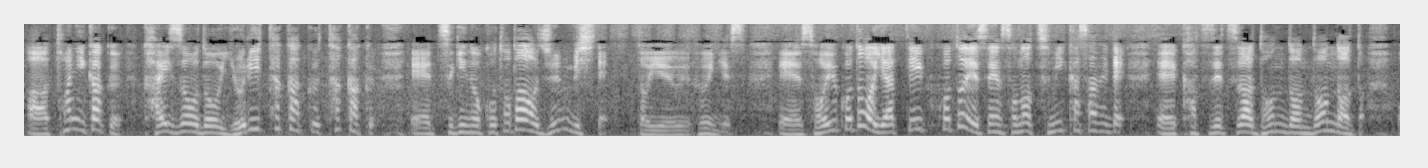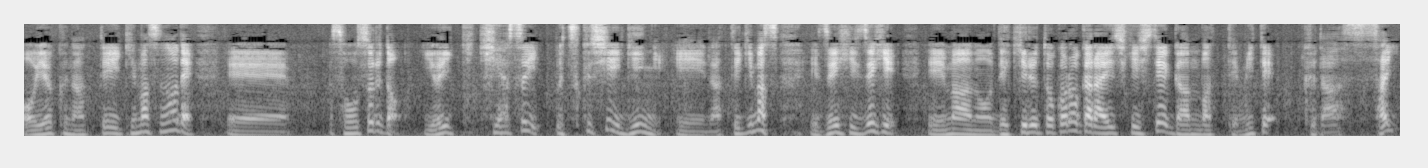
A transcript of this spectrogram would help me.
あとにかく解像度をより高く高く、えー、次の言葉を準備して、という風にです。え、そういうことをやっていくことでですね、その積み重ねで、え滑舌はどんどんどんどんと良くなっていきますので、えーそうすると、より聞きやすい、美しい銀に、なっていきます。ぜひぜひ、えまあ、あの、できるところから意識して頑張ってみてください。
